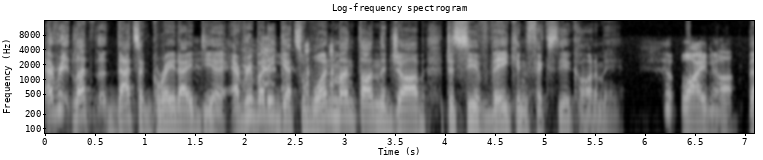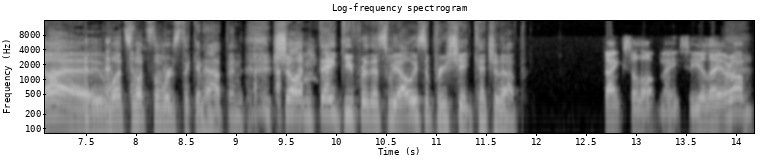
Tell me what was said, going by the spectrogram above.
every let that's a great idea. Everybody gets one month on the job to see if they can fix the economy. Why not? Uh, what's what's the worst that can happen? Sean, thank you for this. We always appreciate catching up. Thanks a lot, mate. See you later on.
